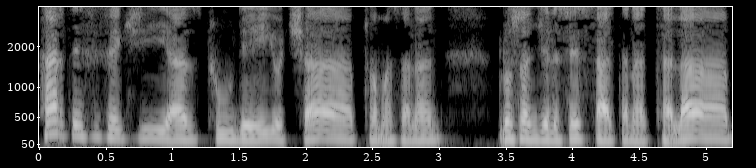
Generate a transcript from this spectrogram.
هر طیف فکری از توده و چپ تا مثلا لس آنجلس سلطنت طلب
